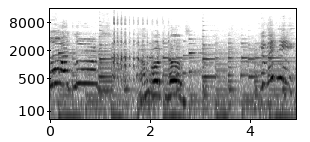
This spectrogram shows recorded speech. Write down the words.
What looks? Ang both dogs. You made me.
